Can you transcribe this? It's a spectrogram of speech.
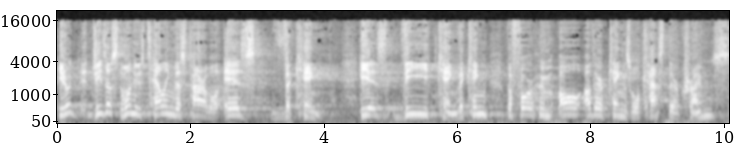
you know, Jesus, the one who's telling this parable, is the king. He is the king, the king before whom all other kings will cast their crowns.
